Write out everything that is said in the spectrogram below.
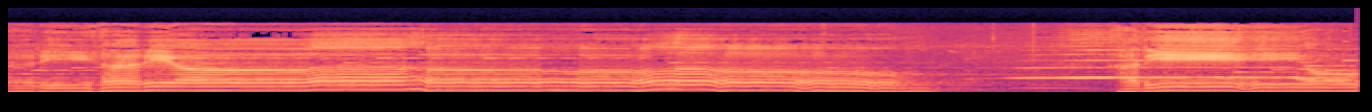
हरि हरि ॐ हरि ॐ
